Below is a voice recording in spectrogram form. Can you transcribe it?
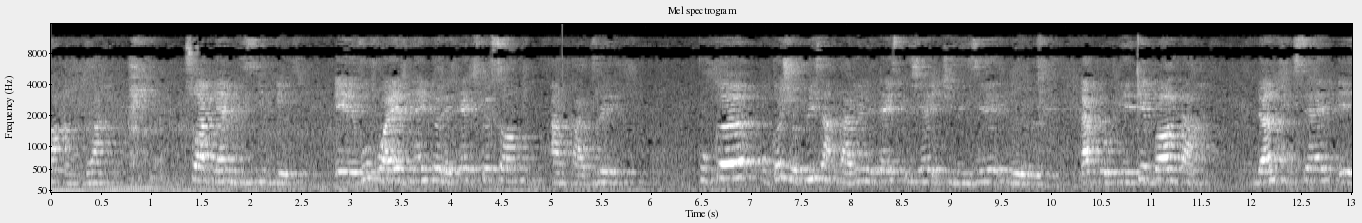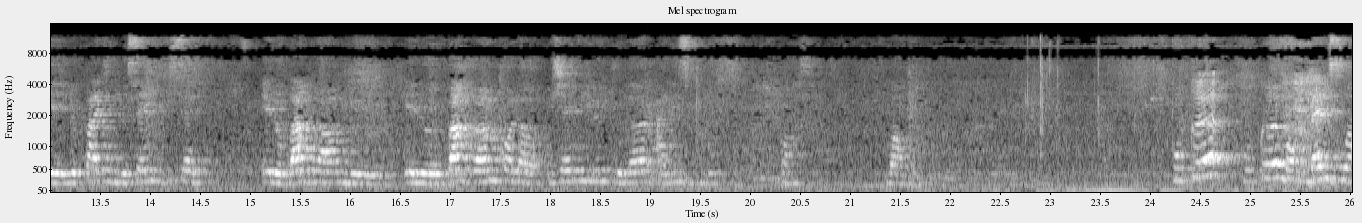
soit en grand, soit bien visible. Et vous voyez bien que les textes sont encadrés. Pour que, pour que je puisse encadrer le texte, j'ai utilisé la propriété border d'un pixel et le padding de 5 pixels et le background et le background color. J'ai mis une couleur Alice Blue. Bon. bon. Pour que, pour que mon mail soit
